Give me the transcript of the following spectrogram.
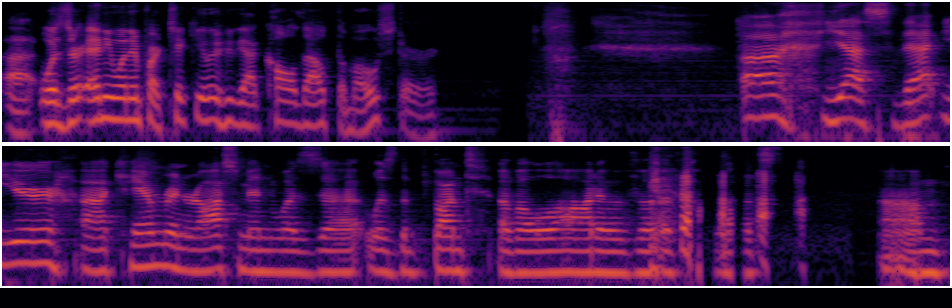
Uh, was there anyone in particular who got called out the most, or? Uh, yes, that year uh, Cameron Rossman was uh, was the bunt of a lot of, uh, of um,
